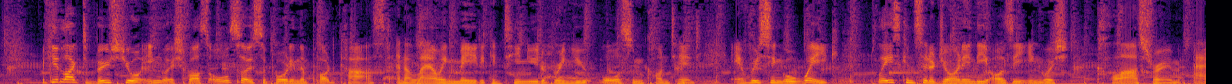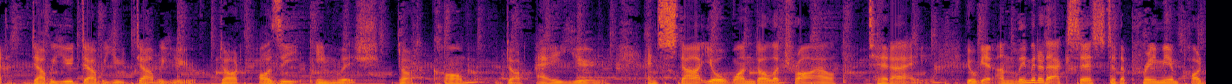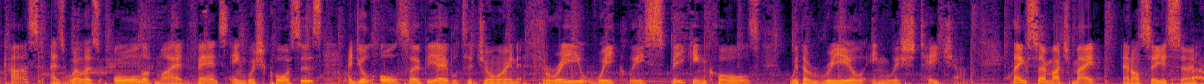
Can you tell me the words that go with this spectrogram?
If you'd like to boost your English whilst also supporting the podcast and allowing me to continue to bring you awesome content every single week, please consider joining the Aussie English Classroom at www.aussieenglish.com.au and start your $1 trial today. You'll get unlimited access to the premium podcast as well as all of my advanced English courses, and you'll also be able to join three weekly speaking calls with a real English teacher. Thanks so much, mate, and I'll see you soon.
